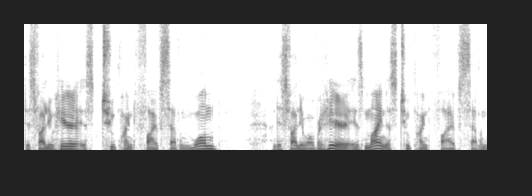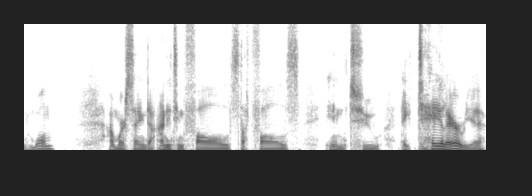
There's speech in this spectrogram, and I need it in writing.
this value here is 2.571 and this value over here is minus 2.571 and we're saying that anything falls that falls into a tail area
